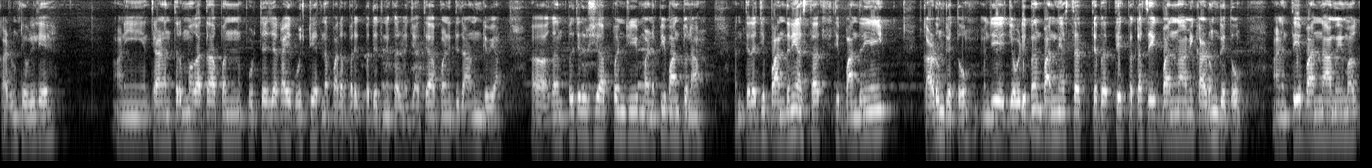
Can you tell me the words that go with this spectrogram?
काढून ठेवलेली आहे. आणि त्यानंतर मग आता आपण पुढच्या ज्या काही गोष्टी आहेत ना पारंपरिक पद्धतीने करण्याच्या त्या आपण इथे जाणून घेऊया. गणपतीच्या दिवशी आपण जी मणपी बांधतो ना आणि त्याला जी बांधणी असतात ती बांधणी काढून घेतो. म्हणजे जेवढी पण बांधणी असतात त्या प्रत्येक प्रकारचं एक बांधणं आम्ही काढून घेतो. आणि ते बांधणं आम्ही मग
